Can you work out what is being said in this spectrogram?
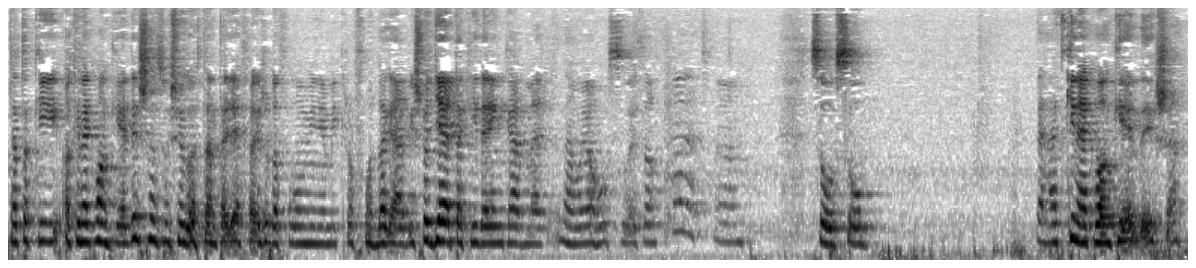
tehát aki, akinek van kérdés, az most nyugodtan tegye fel, és oda fogom vinni a mikrofont legalábbis. Vagy gyertek ide inkább, mert nem olyan hosszú ez a Szó-szó. Tehát kinek van kérdése?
